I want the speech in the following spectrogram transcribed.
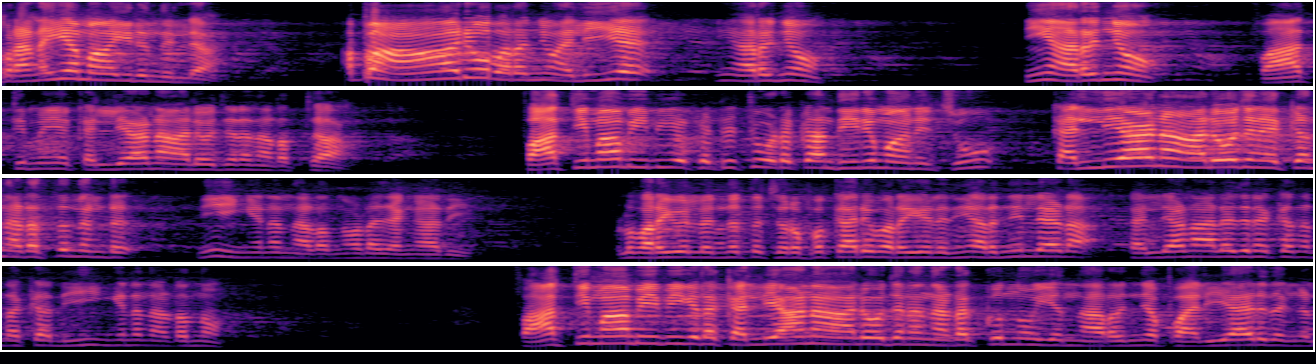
പ്രണയമായിരുന്നില്ല. അപ്പൊ ആരോ പറഞ്ഞു അലിയെ നീ അറിഞ്ഞോ? നീ അറിഞ്ഞോ? ഫാത്തിമയെ കല്യാണ ആലോചന നടത്താം ഫാത്തിമ ബീബിയെ കെട്ടിച്ചു കൊടുക്കാൻ തീരുമാനിച്ചു. കല്യാണ ആലോചനയൊക്കെ നടത്തുന്നുണ്ട്. നീ ഇങ്ങനെ നടന്നോടാ ചങ്ങാതി. അവൾ പറയുമല്ലോ ഇന്നത്തെ ചെറുപ്പക്കാർ പറയുമല്ലോ നീ അറിഞ്ഞില്ലേടാ കല്യാണ ആലോചനയൊക്കെ നടക്കാം നീ ഇങ്ങനെ നടന്നോ? ഫാത്തിമ ബീബിയുടെ കല്യാണ ആലോചന നടക്കുന്നു എന്ന് അറിഞ്ഞ പലിയാര് തങ്ങൾ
